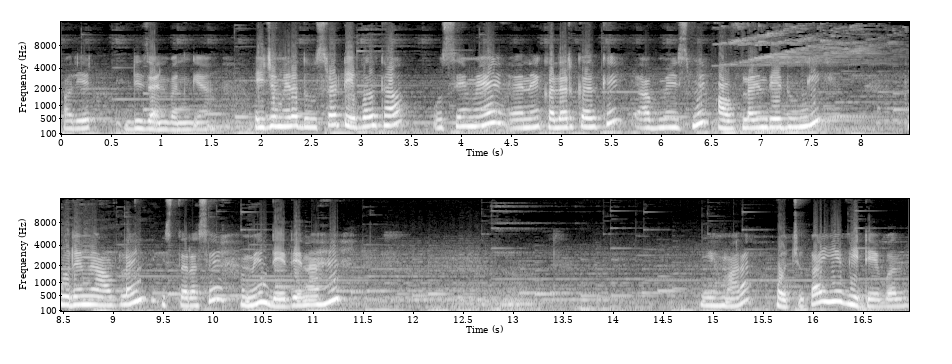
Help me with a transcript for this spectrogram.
और ये डिज़ाइन बन गया। ये जो मेरा दूसरा टेबल था, उसे मैं, मैंने कलर करके अब मैं इसमें आउटलाइन दे दूँगी। पूरे में आउटलाइन इस तरह से हमें दे देना है। ये हमारा हो चुका है ये भी टेबल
